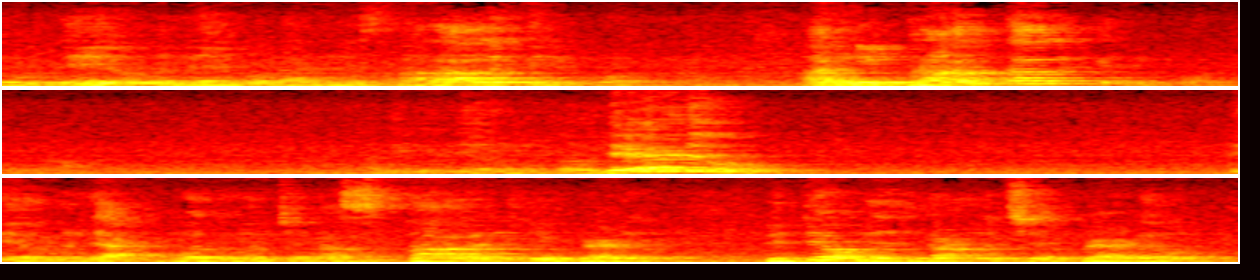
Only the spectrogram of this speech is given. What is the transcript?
నువ్వు దేవుడు లేకుండా అన్ని స్థలాలకు వెళ్ళిపోతున్నావు అన్ని ప్రాంతాలకు వెళ్ళిపోతున్నావు. అది దేవునితో లేడు. దేవుడు లేకపోతే వచ్చే నష్టాలని చెప్పాడు. ద్వితీయోపదేశకాండలో చెప్పాడు.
